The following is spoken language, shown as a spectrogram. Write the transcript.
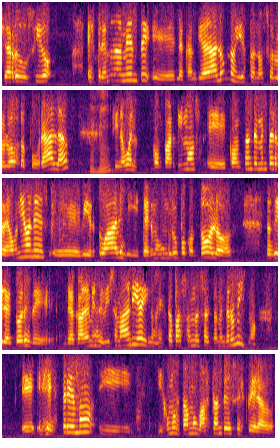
se ha reducido extremadamente eh, la cantidad de alumnos, y esto no solo lo hago por alas, sino bueno, compartimos eh, constantemente reuniones virtuales y tenemos un grupo con todos los los directores de, academias de Villa María y nos está pasando exactamente lo mismo. Eh, es extremo y, y como estamos bastante desesperados.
